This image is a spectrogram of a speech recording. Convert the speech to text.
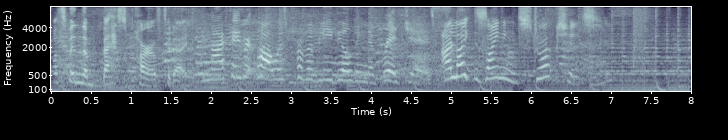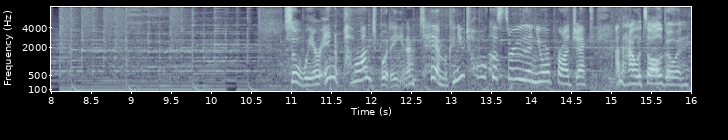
What's been the best part of today? My favourite part was probably building the bridges. I like designing structures. So we are in Plant Buddy. Now, Tim, can you talk us through then your project and how it's all going?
